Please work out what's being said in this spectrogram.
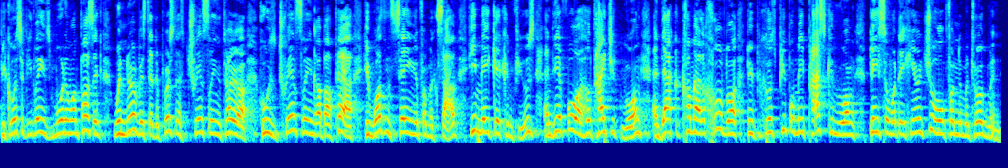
because if he lanes more than one pasuk, we're nervous that the person that's translating the Torah, who's was translating Rabbi Peh, he wasn't saying it from Iksav, he may get confused, and therefore he'll teach it wrong, and that could come out of Churba because people may pass paskin wrong based on what they hear in Shul from the Maturgman.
